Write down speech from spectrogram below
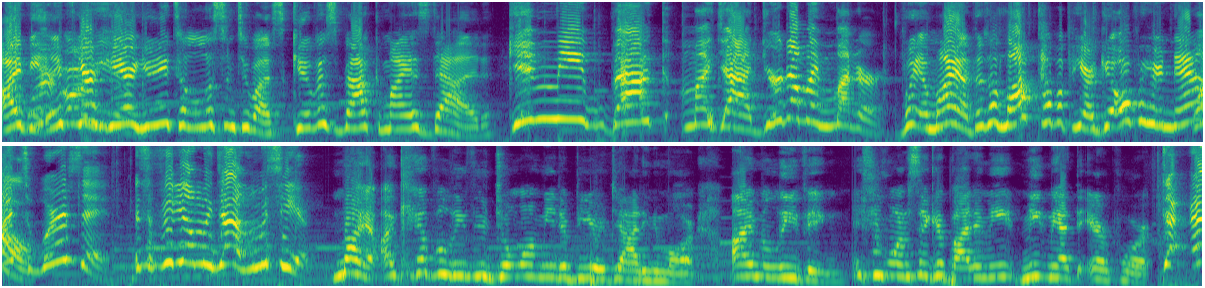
Ivy, where if you're you? here, you need to listen to us. Give us back Maya's dad. Give me back my dad. You're not my mother. Wait, Maya, there's a laptop up here. Get over here now. What? Where is it? It's a video of my dad. Let me see it. Maya, I can't believe you don't want me to be your dad anymore. I'm leaving. If you want to say goodbye to me, meet me at the airport. The airport!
